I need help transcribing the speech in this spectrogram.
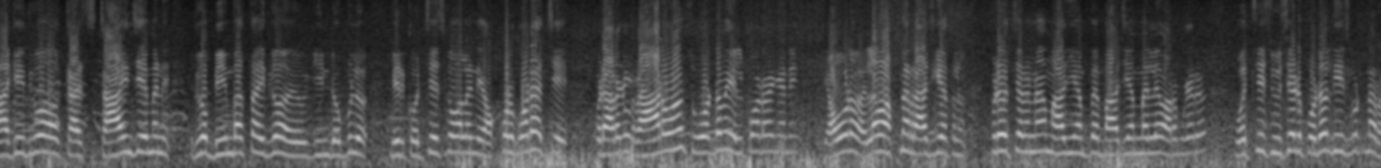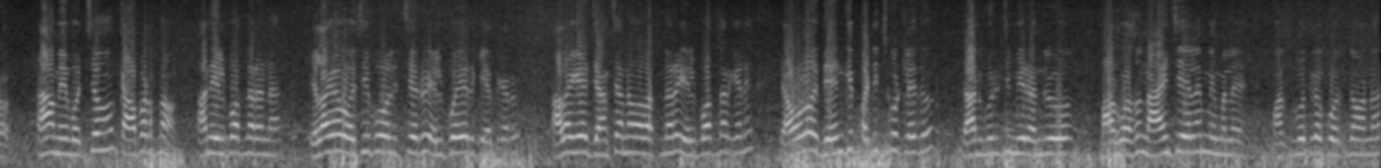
మాకు ఇదిగో సాయం చేయమని ఇదిగో భీం బస్తా ఇదిగో ఈ డబ్బులు మీరు కొచ్చేసుకోవాలని ఒక్కడు కూడా వచ్చి ఇప్పుడు అడగలు రావడం చూడడం వెళ్ళిపోవడం కానీ ఎవడో ఇలా వస్తున్నారు రాజకీయతలు ఇప్పుడే వచ్చారన్నా మాజీ ఎంపీ మాజీ ఎమ్మెల్యే వరం గారు వచ్చి చూసాడు ఫోటోలు తీసుకుంటున్నారు. మేము వచ్చాము కాపాడుతున్నాం అని వెళ్ళిపోతున్నారన్న. ఇలాగే వసీపోలు వాళ్ళు ఇచ్చారు వెళ్ళిపోయారు గీత గారు. అలాగే జనసేన వాళ్ళు వస్తున్నారు వెళ్ళిపోతున్నారు కానీ ఎవరో దేనికి పట్టించుకోవట్లేదు. దాని గురించి మీరు అందరూ మా కోసం న్యాయం చేయాలని మిమ్మల్ని మనస్ఫూర్తిగా కోరుతున్నాం అన్నా.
